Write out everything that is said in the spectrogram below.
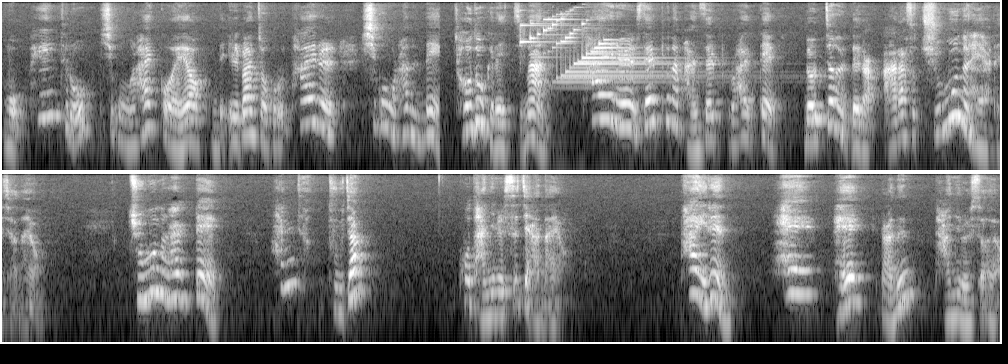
뭐 페인트로 시공을 할 거예요. 근데 일반적으로 타일을 시공을 하는데 저도 그랬지만 타일을 셀프나 반셀프로 할 때 몇 장을 내가 알아서 주문을 해야 되잖아요. 주문을 할 때 한 장, 두 장? 그 단위를 쓰지 않아요. 타일은 해 배라는 단위를 써요.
